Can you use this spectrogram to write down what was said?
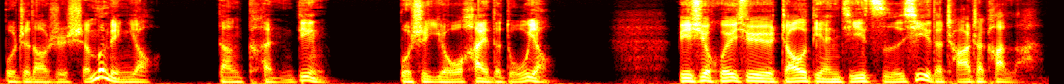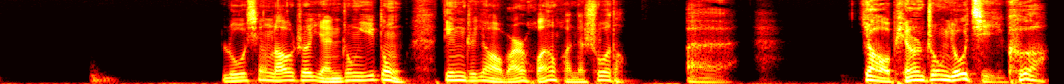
不知道是什么灵药，但肯定不是有害的毒药，必须回去找典籍仔细的查查看了。鲁姓老者眼中一动，盯着药丸，缓缓的说道：“呃，药瓶中有几颗？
